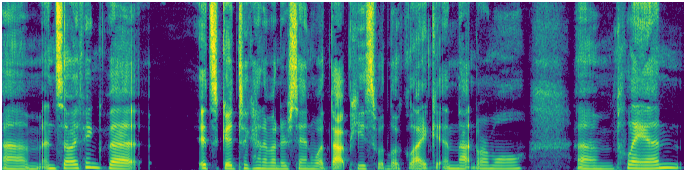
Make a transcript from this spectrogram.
um, and so i think that it's good to kind of understand what that piece would look like in that normal um, plan.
